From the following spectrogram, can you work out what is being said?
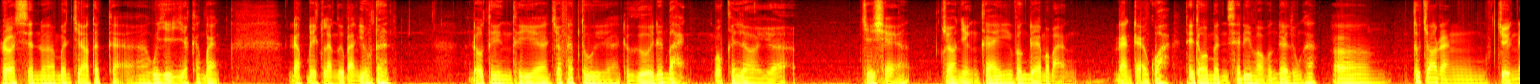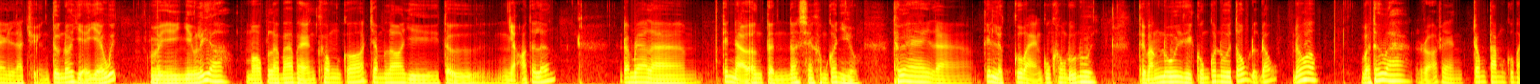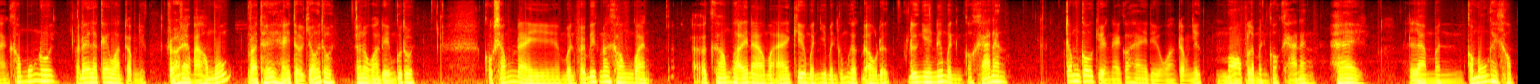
Rồi xin ờ, mến chào tất cả quý vị và các bạn Đặc biệt là người bạn giấu tên. Đầu tiên thì ờ, cho phép tôi ờ, được gửi đến bạn Một cái lời chia sẻ Cho những cái vấn đề mà bạn đang trải qua. Thì thôi mình sẽ đi vào vấn đề luôn ha. À, Tôi cho rằng chuyện này là chuyện tương đối dễ giải quyết Vì nhiều lý do. Một là ba bạn không có chăm lo gì từ nhỏ tới lớn. Đâm ra là cái nợ ân tình nó sẽ không có nhiều. Thứ hai là cái lực của bạn cũng không đủ nuôi. Thì bạn nuôi thì cũng có nuôi tốt được đâu, đúng không? Và thứ ba, rõ ràng trong tâm của bạn không muốn nuôi. Và đây là cái quan trọng nhất. Rõ ràng bạn không muốn và thế hãy từ chối thôi. Đó là quan điểm của tôi. Cuộc sống này mình phải biết nói không, bạn. Ờ, không phải nào mà ai kêu mình gì mình cũng gật đầu được. Đương nhiên nếu mình có khả năng. Trong câu chuyện này có hai điều quan trọng nhất. Một là mình có khả năng. Hai là mình có muốn hay không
